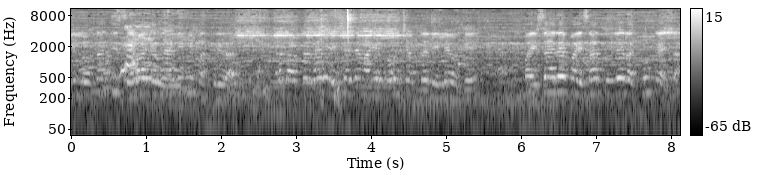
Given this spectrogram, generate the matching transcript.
की लोकांची सेवा करण्यासाठी मी मंत्री झालो. तर डॉक्टर साहेब रिक्षाच्या मागे दोन शब्द लिहिले होते. पैसा रे पैसा तुझे रखू कैसा?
